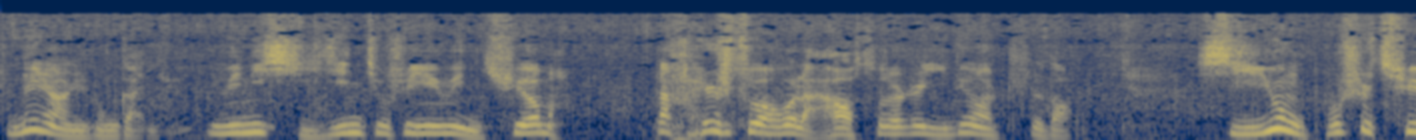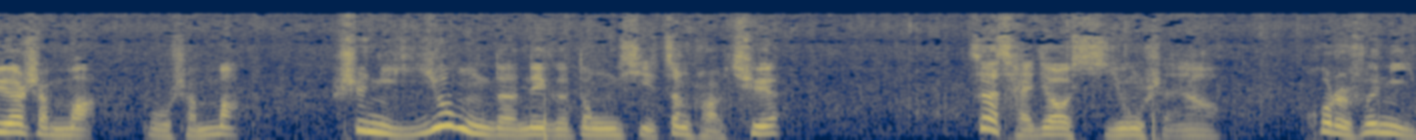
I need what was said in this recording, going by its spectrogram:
是那样一种感觉。因为你喜金，就是因为你缺嘛。但还是说回来啊，说到这一定要知道，喜用不是缺什么补什么，是你用的那个东西正好缺，这才叫喜用神啊。或者说你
